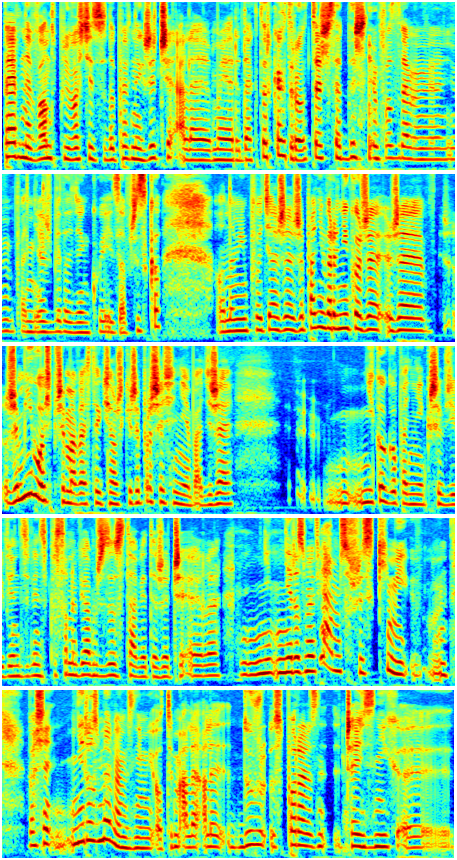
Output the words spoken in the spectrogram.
pewne wątpliwości co do pewnych rzeczy, ale moja redaktorka, którą też serdecznie pozdrawiam, pani Elżbieta, dziękuję jej za wszystko, ona mi powiedziała, że, że pani Weroniko, że, że, że miłość przemawia z tej książki, że proszę się nie bać, że nikogo pani nie krzywdzi, więc, więc postanowiłam, że zostawię te rzeczy, ale nie, nie rozmawiałam z wszystkimi. Właśnie nie rozmawiam z nimi o tym, ale, ale dużo, spora część z nich y,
